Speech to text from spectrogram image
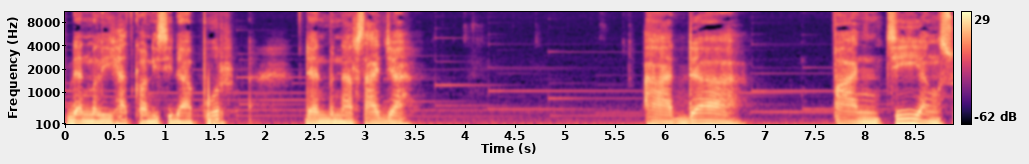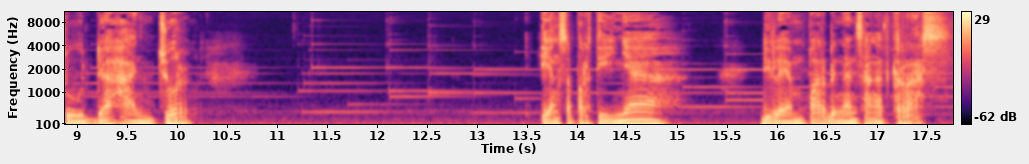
dan melihat kondisi dapur dan benar saja ada panci yang sudah hancur yang sepertinya dilempar dengan sangat keras.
